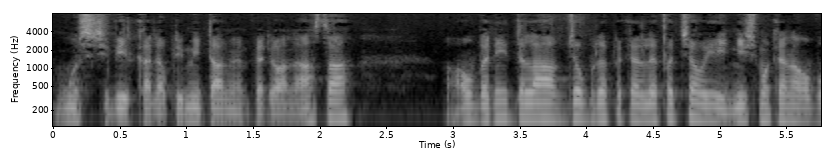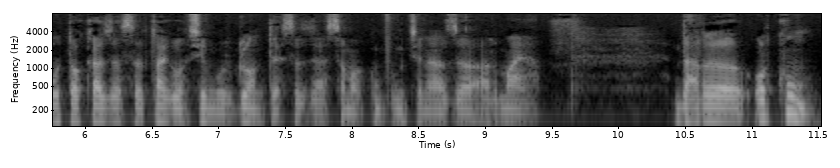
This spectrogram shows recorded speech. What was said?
mulți civili care au primit arme în perioada asta au venit de la joburile pe care le făceau ei. Nici măcar n-au avut ocazia să tragă un singur glonte, să-ți dea seama cum funcționează armaia. Dar, uh, oricum,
